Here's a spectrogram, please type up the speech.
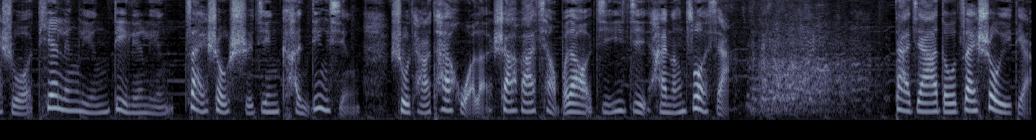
说：“天灵灵，地灵灵，再瘦十斤肯定行。薯条太火了，沙发抢不到，挤一挤还能坐下。大家都再瘦一点，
